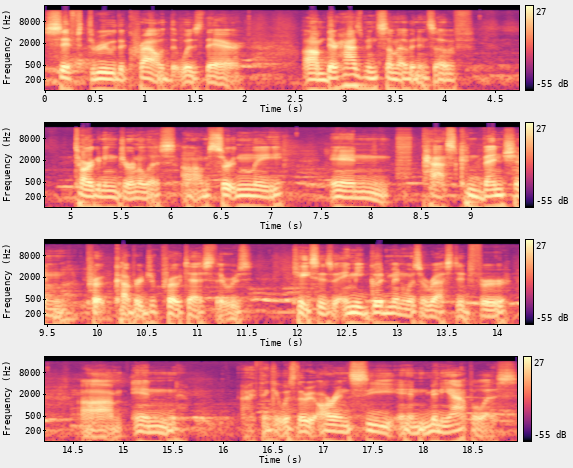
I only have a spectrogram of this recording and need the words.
sift through the crowd that was there. Um, there has been some evidence of targeting journalists. Um, certainly, in past convention pro- coverage of protests. There was cases. Amy Goodman was arrested for um, in I think it was the RNC in Minneapolis,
